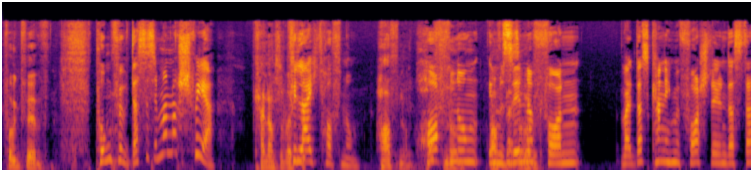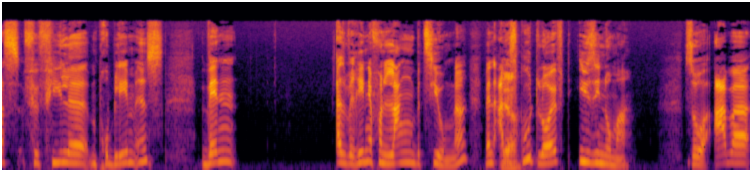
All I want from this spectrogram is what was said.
Punkt 5. Punkt 5. Das ist immer noch schwer. Kann auch sowas. Vielleicht Hoffnung. Hoffnung. Hoffnung im Auf Besserung. Sinne von, weil das kann ich mir vorstellen, dass das für viele ein Problem ist, wenn, also wir reden ja von langen Beziehungen, ne? Wenn alles Ja. gut läuft, easy Nummer. So, aber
